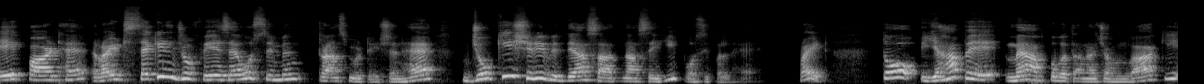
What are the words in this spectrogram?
एक पार्ट है, राइट? सेकंड जो फ़ेज़ है वो सिमन ट्रांसम्यूटेशन है, जो कि श्री विद्या साधना से ही पॉसिबल है, राइट? तो यहाँ पे मैं आपको बताना चाहूँगा कि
